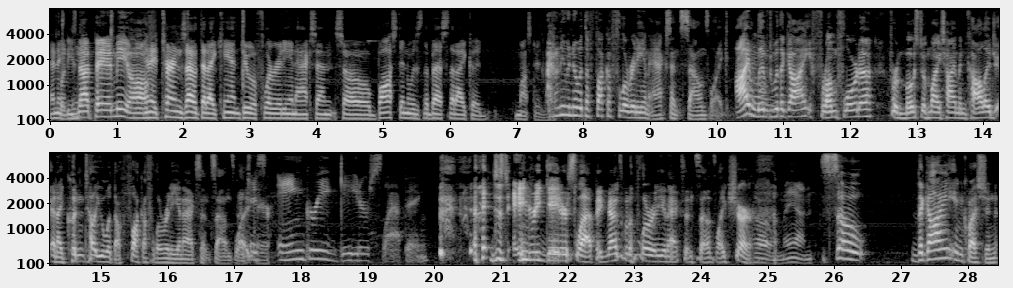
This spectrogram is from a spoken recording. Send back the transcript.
And But it, he's not paying me off. and it turns out that I can't do a Floridian accent, so Boston was the best that I could muster. I don't even know what the fuck a Floridian accent sounds like. I lived with a guy from Florida for most of my time in college, and I couldn't tell you what the fuck a Floridian accent sounds like. It's Fair. angry gator slapping. Just angry gator slapping. That's what a Floridian accent sounds like, sure. Oh man. So, the guy in question,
